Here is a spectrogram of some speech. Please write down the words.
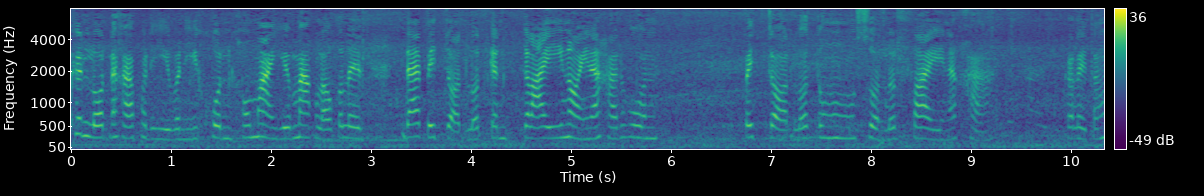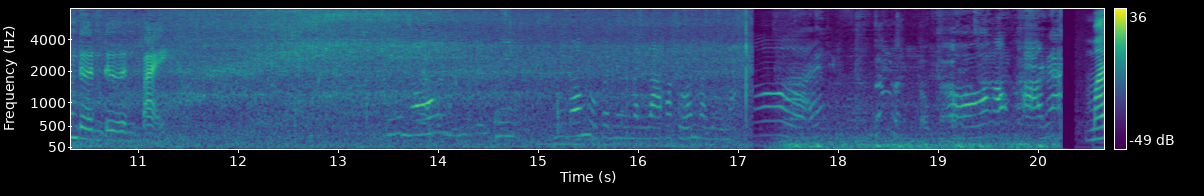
ขึ้นรถนะคะ พอดีวันนี้คนเข้ามาเยอะมากเราก็เลยได้ไปจอดรถกันไกลหน่อยนะคะ ทุกคนไปจอดรถตรงส่วนรถไฟนะคะ ก็เลยต้องเดินเดินไปมีน้องมีมีน้องอยู่คนหนึงมันลาพักร้อนมาเลยนะอ๋อเอาขาวนะมา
